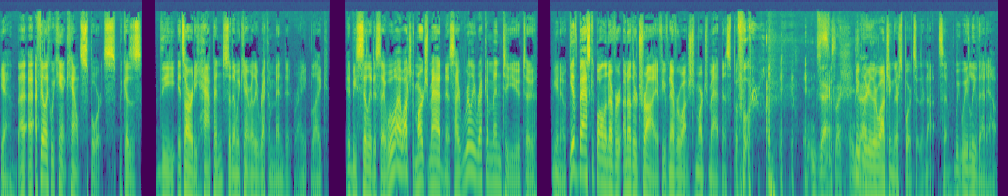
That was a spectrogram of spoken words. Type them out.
Yeah, I, I feel like we can't count sports because the it's already happened, so then we can't really recommend it, right? Like it'd be silly to say, "Well, I watched March Madness. I really recommend to you to you know, give basketball another another try if you've never watched March Madness before. exactly, exactly. People are either watching their sports or they're not. So we, we leave that out.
